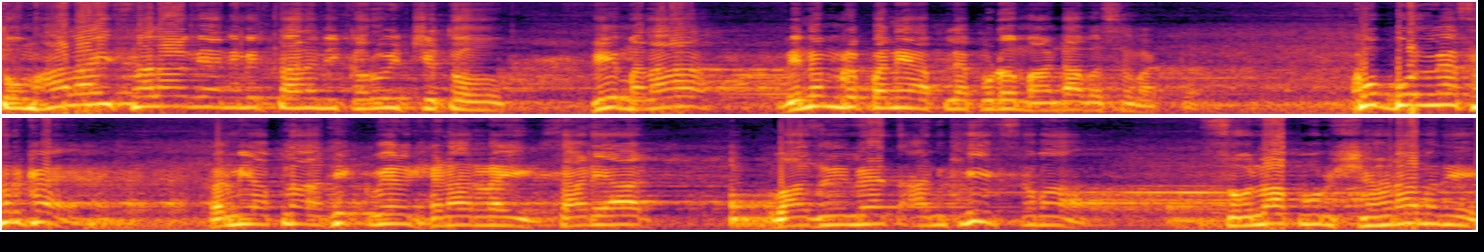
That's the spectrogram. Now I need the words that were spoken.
तुम्हालाही सलाम या निमित्तानं मी करू इच्छितो. हे मला विनम्रपणे आपल्या पुढे मांडावंसं वाटतं. खूप बोलण्यासारखं आहे पण मी आपला अधिक वेळ घेणार नाही. साडेआठ वाजलेल्या आहेत. आणखी एक सभा सोलापूर शहरामध्ये.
